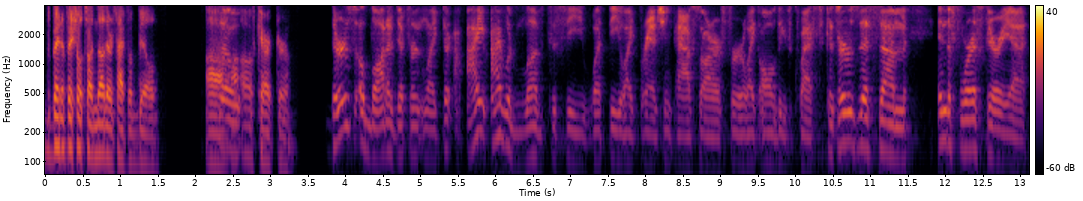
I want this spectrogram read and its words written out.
beneficial to another type of build uh, so, of character. There's a lot of different like there. I I would love to see what the like branching paths are for like all these quests because there was this um in the forest area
